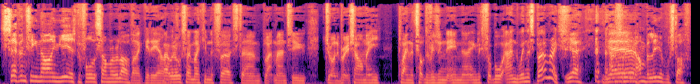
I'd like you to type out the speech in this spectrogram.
79 years before the Summer of Love. My giddy That would also make him the first um, black man to join the British Army, play in the top division in uh, English football, and win the sperm race. Yeah, yeah, unbelievable stuff.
